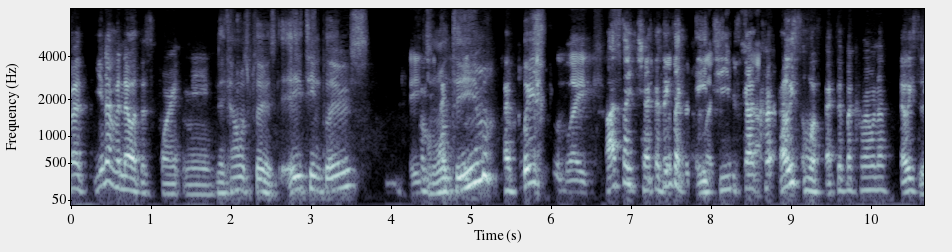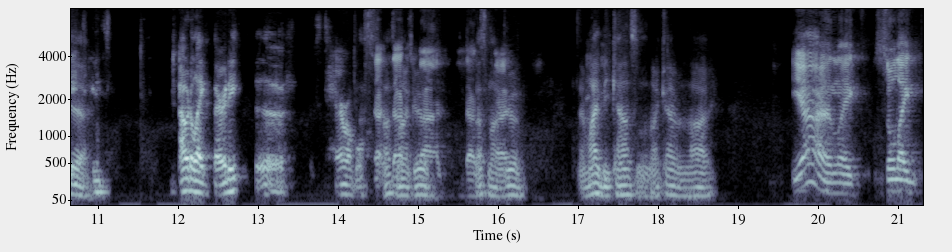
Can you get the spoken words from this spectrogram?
But you never know at this point. I mean, Like how much players? 18 players Eight- on one team? I believe like last I checked, I think like eight teams got cor- at least affected by Corona. At least eight Yeah. teams out of like thirty. Ugh, it's terrible. That's, that, that's, that's, not good. bad. That's, That's not bad. good. It might be canceled. I can't even lie. Yeah, and like so, like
